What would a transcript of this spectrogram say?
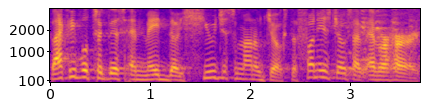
black people took this and made the hugest amount of jokes, the funniest jokes I've ever heard,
